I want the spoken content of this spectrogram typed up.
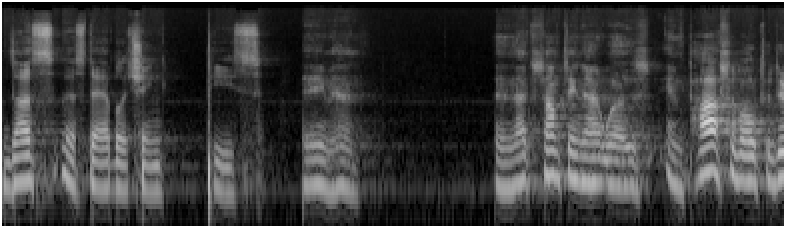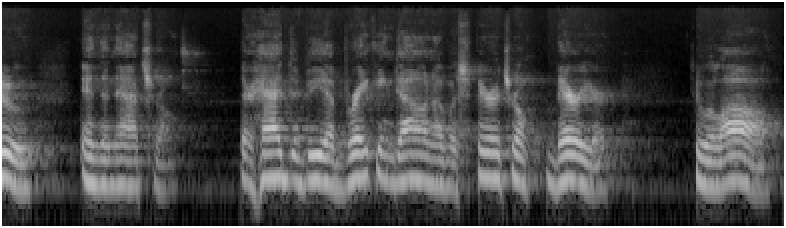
thus establishing peace. Amen. And that's something that was impossible to do in the natural. There had to be a breaking down of a spiritual barrier to allow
